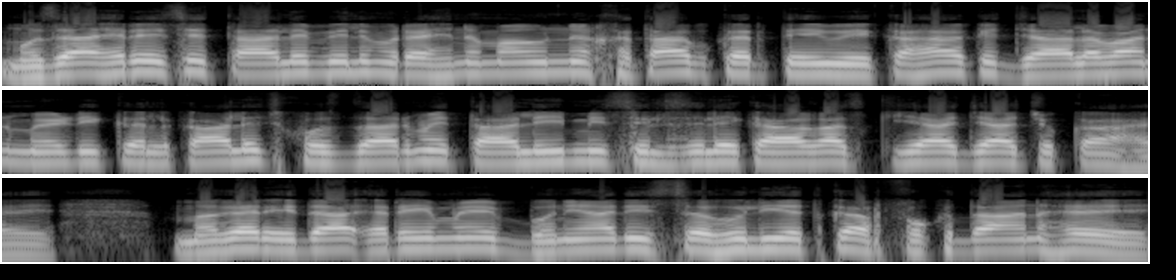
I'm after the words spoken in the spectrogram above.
مظاہرے سے طالب علم رہنماؤں نے خطاب کرتے ہوئے کہا کہ جالوان میڈیکل کالج خوزدار میں تعلیمی سلسلے کا آغاز کیا جا چکا ہے، مگر ادارے میں بنیادی سہولیت کا فقدان ہے۔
